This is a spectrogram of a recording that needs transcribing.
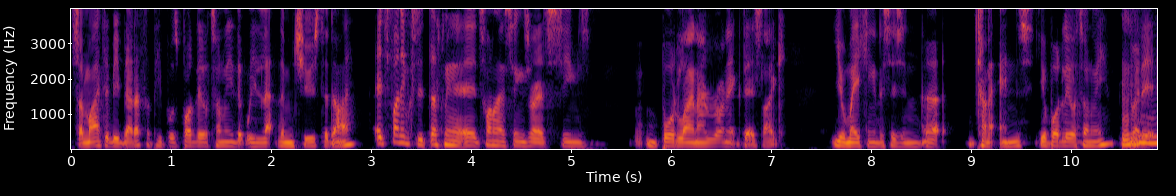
So might it be better for people's bodily autonomy that we let them choose to die? It's funny because it definitely it's one of those things where it seems borderline ironic that it's like you're making a decision that kind of ends your bodily autonomy, but it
